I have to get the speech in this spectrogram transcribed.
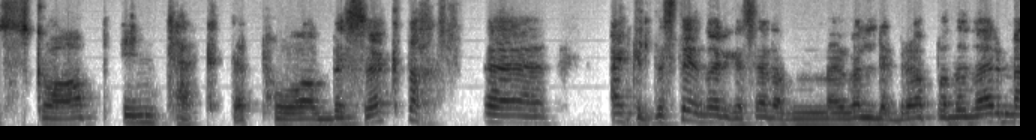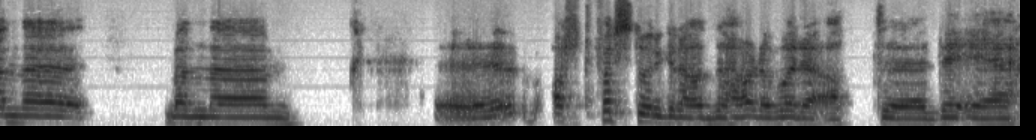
skape inntekter på besøk. Da. Enkelte steder i Norge så er de veldig bra på det der, men, men altfor stor grad har det vært at, det er,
